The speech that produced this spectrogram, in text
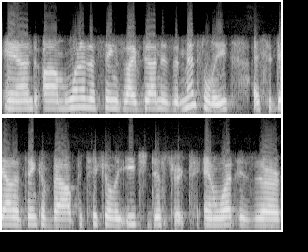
And um, one of the things that I've done is that mentally I sit down and think about particularly each district and what is their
